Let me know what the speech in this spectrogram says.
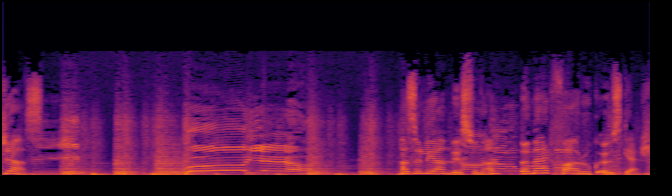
Caz. Oh yeah. Hazırlayan ve sunan Ömer Faruk Özger.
